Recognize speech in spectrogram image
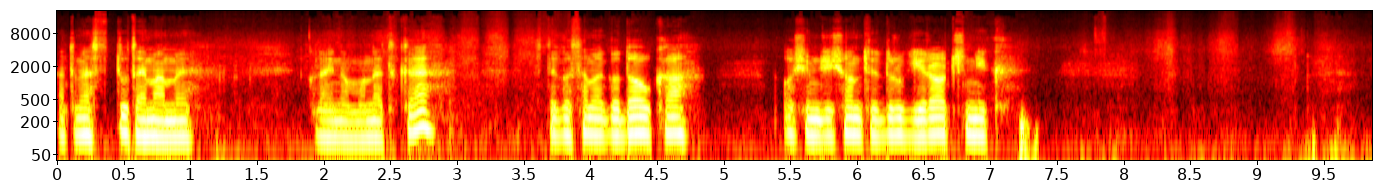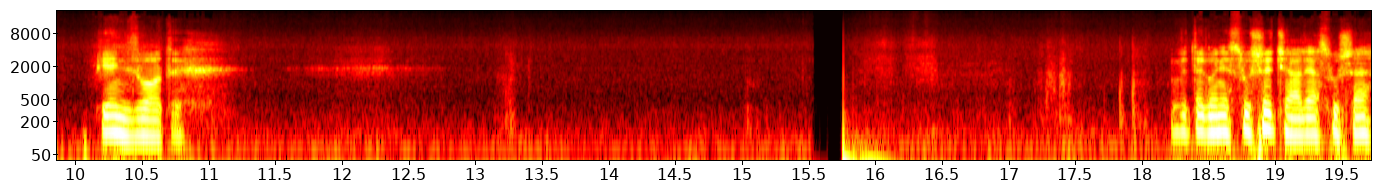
Natomiast tutaj mamy kolejną monetkę z tego samego dołka 82 rocznik 5 złotych. Wy tego nie słyszycie, ale ja słyszę.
